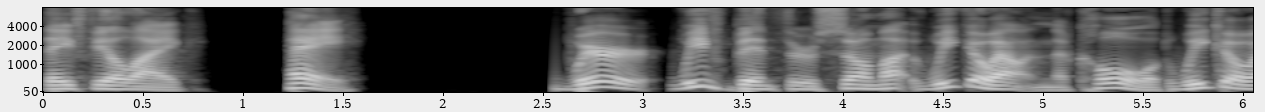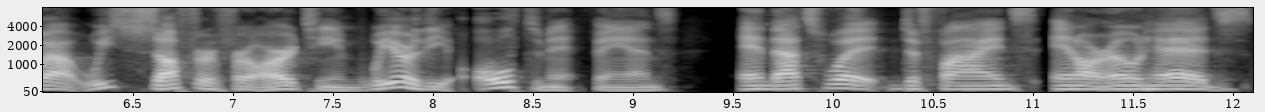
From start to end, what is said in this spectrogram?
they feel like, hey, we're we've been through so much. We go out in the cold. We go out. We suffer for our team. We are the ultimate fans, and that's what defines in our own heads.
